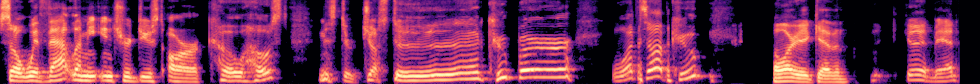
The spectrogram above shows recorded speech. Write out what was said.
So, with that, let me introduce our co host, Mr. Justin Cooper. What's up, Coop? How are you, Kevin? Good, man.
